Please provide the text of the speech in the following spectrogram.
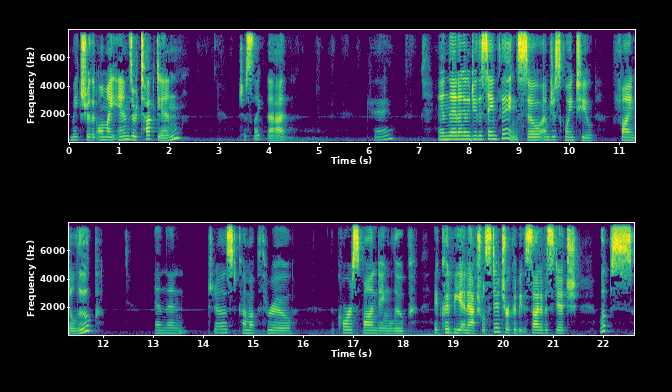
Make sure that all my ends are tucked in, just like that. Okay. And then I'm going to do the same thing. So I'm just going to find a loop and then just come up through the corresponding loop. It could be an actual stitch or it could be the side of a stitch. Whoops.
